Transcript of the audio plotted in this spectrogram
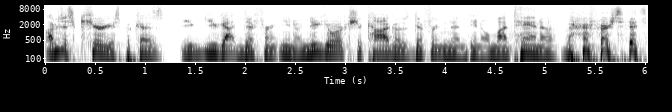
I'm just curious because you you got different, you know, New York, Chicago's different than you know Montana versus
